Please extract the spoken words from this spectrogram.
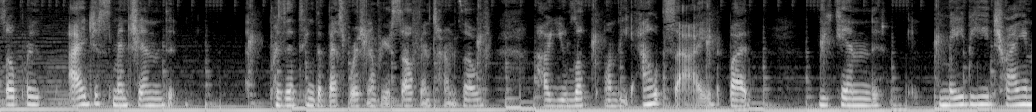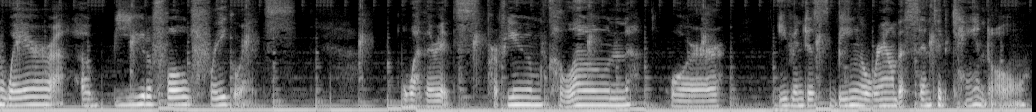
So, I just mentioned presenting the best version of yourself in terms of how you look on the outside, but you can maybe try and wear a beautiful fragrance, whether it's perfume, cologne, or even just being around a scented candle.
